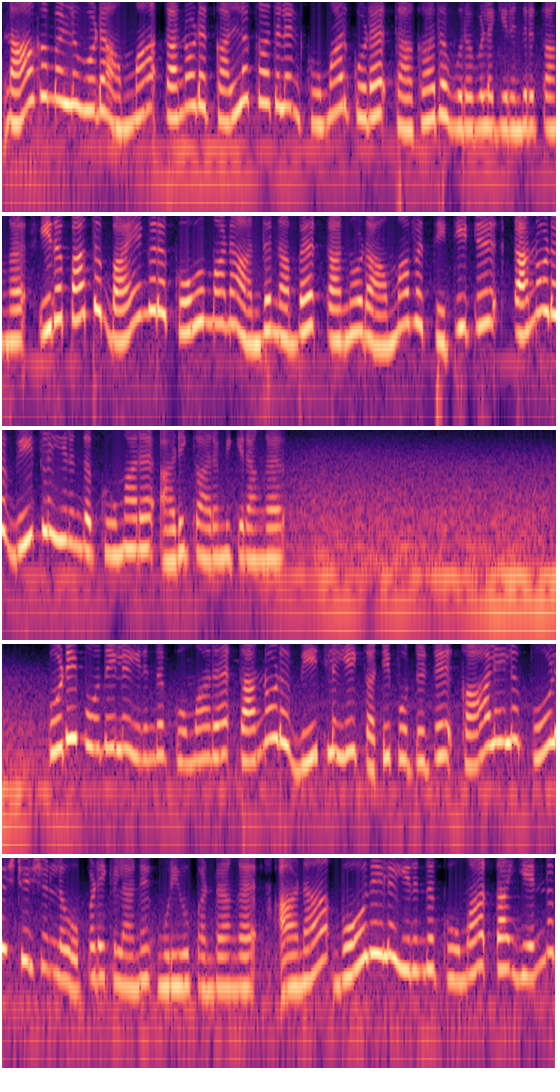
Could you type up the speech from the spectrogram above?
நாகமல்லுவோட அம்மா தன்னோட கள்ளக்காதலன் குமார் கூட தகாத உறவுல இருந்திருக்காங்க. இத பார்த்து பயங்கர கோபமான அந்த நபர் தன்னோட அம்மாவை திட்டிட்டு தன்னோட வீட்ல இருந்த குமார அடிக்க ஆரம்பிக்கிறாங்க. குடி போதையில இருந்த குமார தன்னோட வீட்லயே கட்டி போட்டுட்டு காலையில போலீஸ் ஸ்டேஷன்ல ஒப்படைக்கலான்னு முடிவு பண்றாங்க. ஆனா போதையில இருந்த குமார் தான் என்ன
